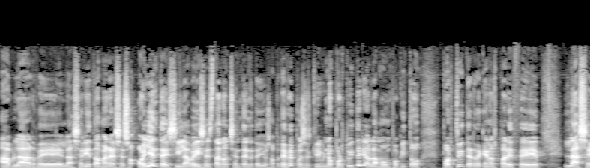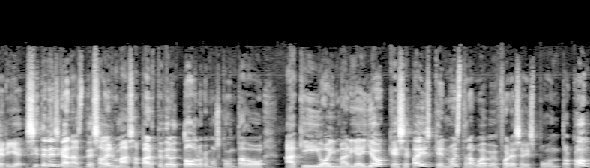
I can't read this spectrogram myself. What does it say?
hablar de la serie. De todas maneras, eso. Oyentes, si la veis esta noche en TNT y os apetece, pues escribidnos por Twitter y hablamos un poquito por Twitter de qué nos parece la serie. Si tenéis ganas de saber más, aparte de todo lo que hemos contado aquí hoy María y yo, que sepáis que en nuestra web en foreseries.com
